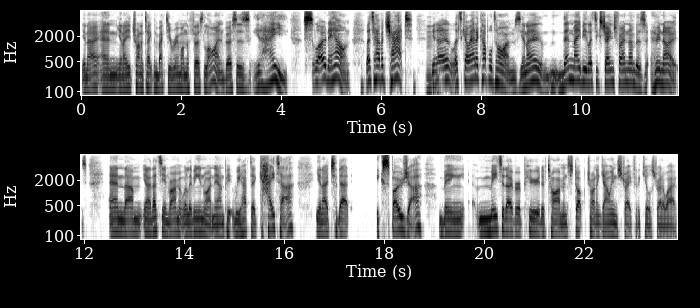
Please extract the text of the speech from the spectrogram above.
you know, and, you know, you're trying to take them back to your room on the first line versus, you know, hey, slow down. Let's have a chat. Mm-hmm. You know, let's go out a couple times, you know, then maybe let's exchange phone numbers. Who knows? And um, you know that's the environment we're living in right now, and we have to cater, you know, to that exposure being metered over a period of time, and stop trying to go in straight for the kill straight away.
